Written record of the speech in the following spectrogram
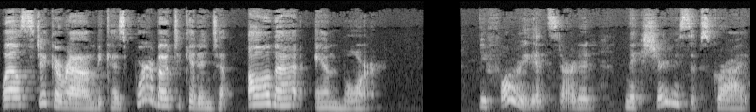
Well, stick around because we're about to get into all that and more. Before we get started, make sure you subscribe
